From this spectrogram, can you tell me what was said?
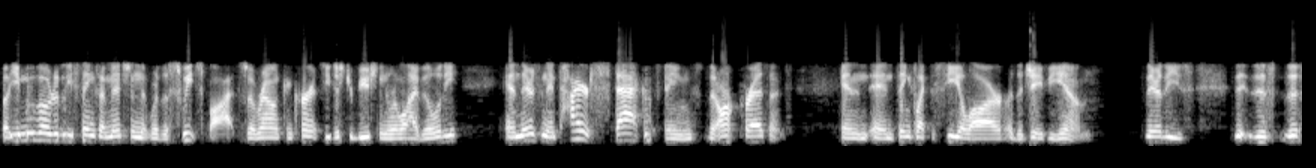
But you move over to these things I mentioned that were the sweet spots so around concurrency, distribution, and reliability. And there's an entire stack of things that aren't present and, and things like the CLR or the JVM. They're these, this, this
